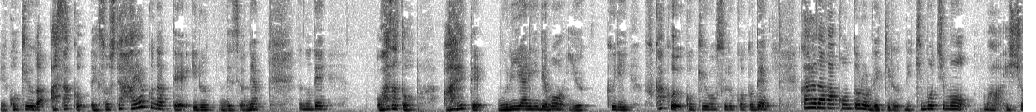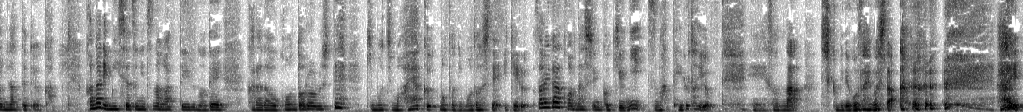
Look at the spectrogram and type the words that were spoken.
え呼吸が浅く、えそして速くなっているんですよね。なので、わざと、あえて無理やりにでもゆっくり深く呼吸をすることで体がコントロールできる、ね、気持ちも、まあ、一緒になってというかかなり密接につながっているので体をコントロールして気持ちも早く元に戻していけるそれがこんな深呼吸に詰まっているという、えー、そんな仕組みでございました。はい。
